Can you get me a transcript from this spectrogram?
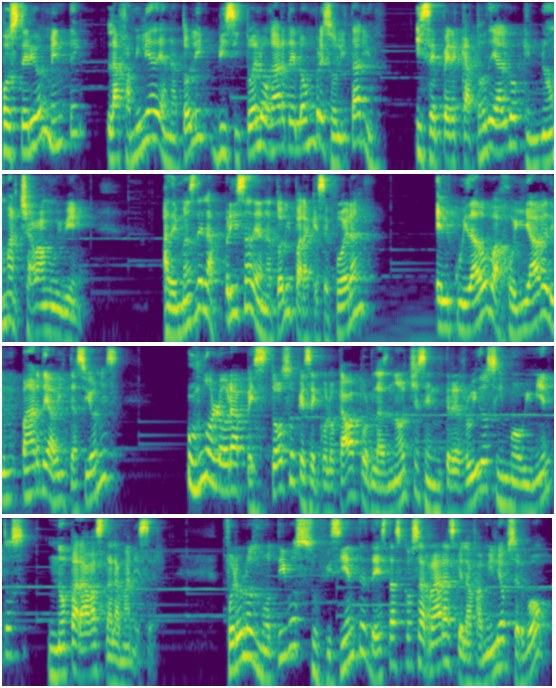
Posteriormente, la familia de Anatoly visitó el hogar del hombre solitario y se percató de algo que no marchaba muy bien. Además de la prisa de Anatoly para que se fueran, el cuidado bajo llave de un par de habitaciones, un olor apestoso que se colocaba por las noches entre ruidos y movimientos no paraba hasta el amanecer. Fueron los motivos suficientes de estas cosas raras que la familia observó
